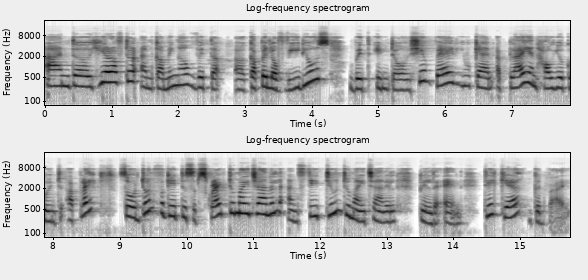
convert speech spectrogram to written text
And uh, hereafter i'm coming up with a, a, couple of videos with internship where you can apply and how you're going to apply. So don't forget to subscribe to my channel and stay tuned to my channel till the end. Take care. Goodbye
